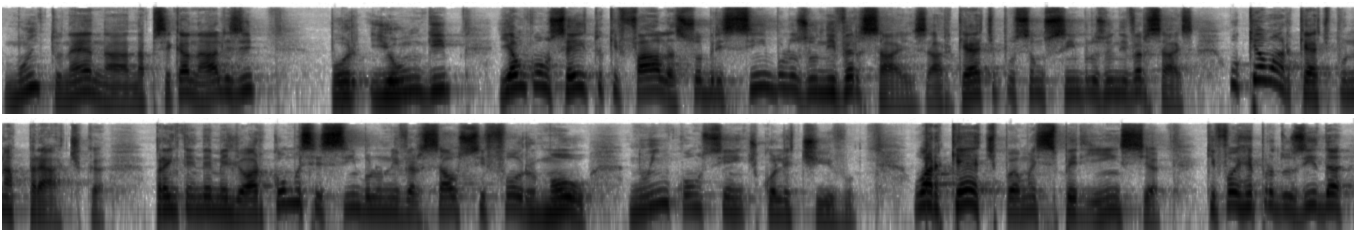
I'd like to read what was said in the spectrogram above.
muito né, na, na psicanálise por Jung e é um conceito que fala sobre símbolos universais. Arquétipos são símbolos universais. O que é um arquétipo na prática? Para entender melhor como esse símbolo universal se formou no inconsciente coletivo. O arquétipo é uma experiência que foi reproduzida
